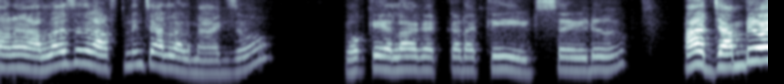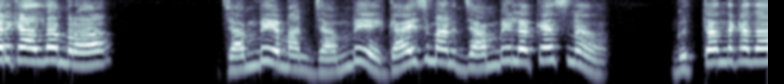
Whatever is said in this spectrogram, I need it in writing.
మనం వెళ్ళాల్సింది లెఫ్ట్ నుంచి వెళ్ళాలి మ్యాక్సిమం ఓకే ఇలాగ ఎక్కడికి? ఇటు సైడ్ ఆ జంబీ వరకు వెళ్దాం బ్రో. జంబీ మన జంబీ. గైస్ మన జంబీ లొకేషన్ గుర్తుంది కదా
